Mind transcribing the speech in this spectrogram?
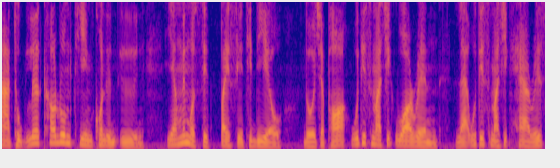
อาจถูกเลือกเข้าร่วมทีมคนอื่นๆ ยังไม่หมดสิทธิ์ไปเสียทีเดียว โดยเฉพาะวุฒิสมาชิกวอร์เรนและวุฒิสมาชิกแฮร์ริส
